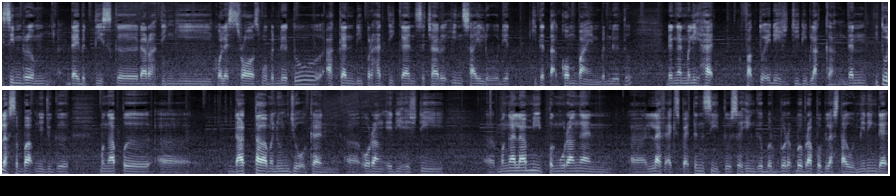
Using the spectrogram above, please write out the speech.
syndrome, diabetes ke, darah tinggi, kolesterol, semua benda tu akan diperhatikan secara in silo. Dia kita tak combine benda tu dengan melihat faktor ADHD di belakang dan itulah sebabnya juga mengapa uh, data menunjukkan uh, orang ADHD uh, mengalami pengurangan uh, life expectancy tu sehingga ber- beberapa belas tahun. Meaning that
